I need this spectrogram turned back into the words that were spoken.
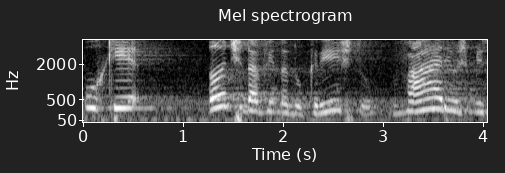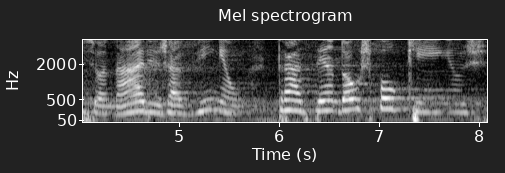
Porque antes da vinda do Cristo, vários missionários já vinham trazendo aos pouquinhos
